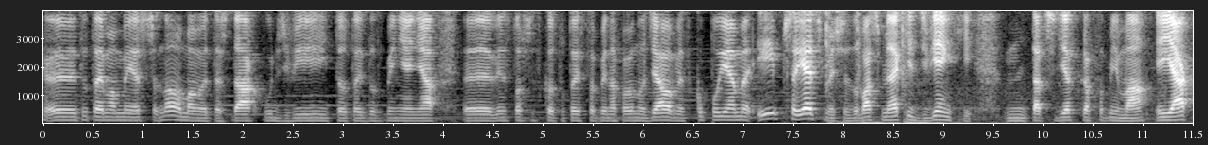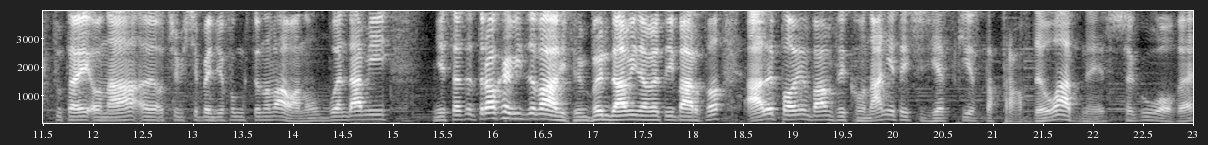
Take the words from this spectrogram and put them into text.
Yy, tutaj mamy jeszcze, no mamy też dachu, drzwi tutaj do zmienienia, yy, więc to wszystko tutaj sobie na pewno działa, więc kupujemy i przejedźmy się, zobaczmy jakie dźwięki mm, ta 30 sobie ma i jak tutaj ona e, oczywiście będzie funkcjonowała. No błędami niestety trochę widzowali, tym błędami nawet i bardzo, ale powiem wam, wykonanie tej 30 jest naprawdę ładne, jest szczegółowe.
